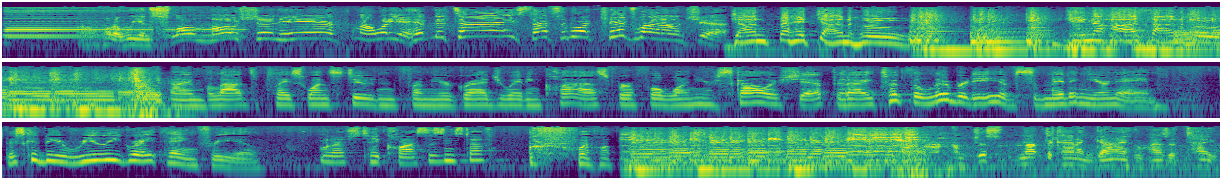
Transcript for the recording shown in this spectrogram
Oh, what are we in slow motion here? Come on, what are you hypnotized? Have some more kids, why don't you? जान पहचान हो जीना आसान हो I'm allowed to place one student from your graduating class for a full one year scholarship, and I took the liberty of submitting your name. This could be a really great thing for you. Would I have to take classes and stuff? well, I'm just not the kind of guy who has a type.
